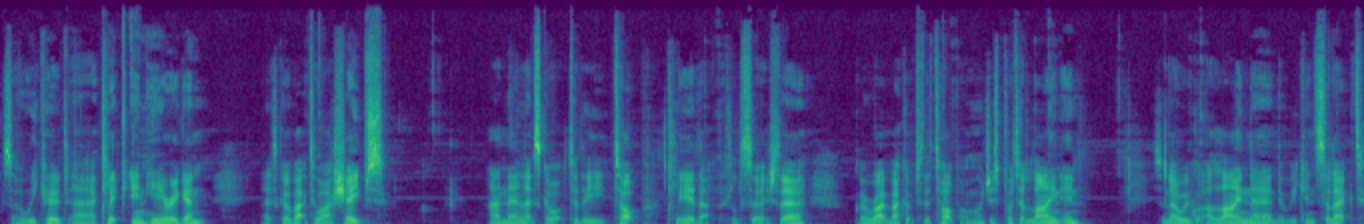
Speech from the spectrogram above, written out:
So we could uh, click in here again. Let's go back to our shapes. And then let's go up to the top, clear that little search there. Go right back up to the top and we'll just put a line in. So now we've got a line there that we can select.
